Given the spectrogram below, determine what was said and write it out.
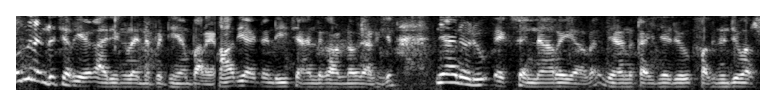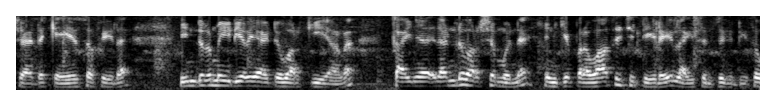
ഒന്ന് രണ്ട് ചെറിയ കാര്യങ്ങൾ എന്നെ പറ്റി ഞാൻ പറയാം. ആദ്യമായിട്ട് എന്റെ ഈ ചാനൽ കാണുന്നവരാണെങ്കിൽ ഞാനൊരു എക്സ് എൻ ആർ ഐ ആണ്. ഞാൻ കഴിഞ്ഞ ഒരു പതിനഞ്ച് വർഷമായിട്ട് കെ എസ് എഫ് ഇയുടെ ഇന്റർമീഡിയറി ആയിട്ട് വർക്ക് ചെയ്യുകയാണ്. കഴിഞ്ഞ രണ്ട് വർഷം മുന്നേ എനിക്ക് പ്രവാസി ചിട്ടിയുടെയും ലൈസൻസ് കിട്ടി. സോ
